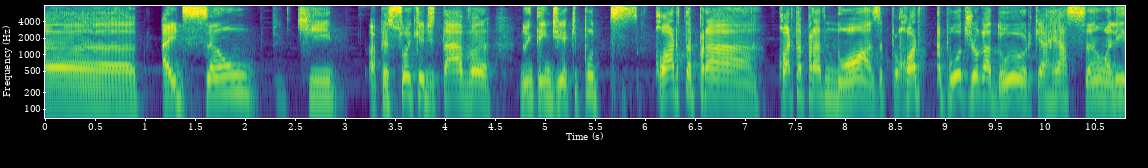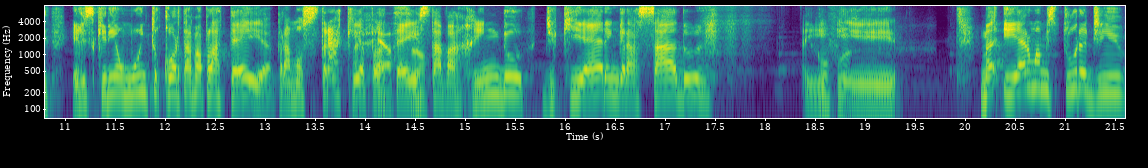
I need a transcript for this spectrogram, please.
uh, a edição que a pessoa que editava não entendia que, putz, corta para corta para nós, corta para outro jogador, que é a reação ali. Eles queriam muito cortar para a plateia, para mostrar que a, a plateia estava rindo, de que era engraçado. E, e, e, era uma mistura de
